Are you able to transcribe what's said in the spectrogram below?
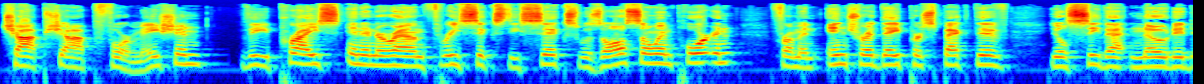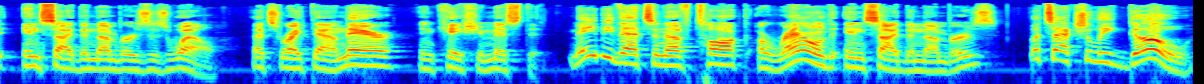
chop shop formation. The price in and around 366 was also important from an intraday perspective. You'll see that noted inside the numbers as well. That's right down there in case you missed it. Maybe that's enough talk around inside the numbers. Let's actually go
